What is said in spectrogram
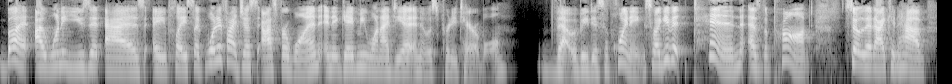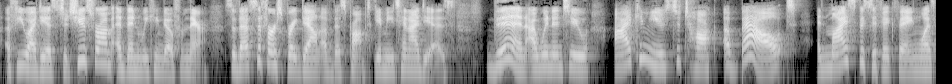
But I want to use it as a place like, what if I just asked for one and it gave me one idea and it was pretty terrible? That would be disappointing. So I give it 10 as the prompt so that I can have a few ideas to choose from and then we can go from there. So that's the first breakdown of this prompt. Give me 10 ideas. Then I went into I can use to talk about and my specific thing was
